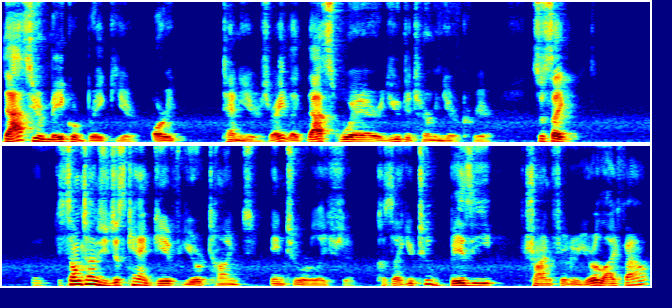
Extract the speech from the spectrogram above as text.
that's your make or break year or 10 years right like that's where you determine your career so it's like sometimes you just can't give your time t- into a relationship because like you're too busy trying to figure your life out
